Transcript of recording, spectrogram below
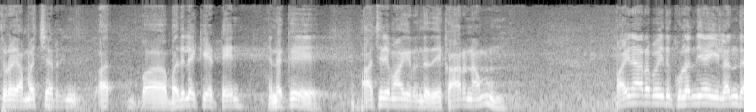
துறை அமைச்சரின் பதிலை கேட்டேன். எனக்கு ஆச்சரியமாக இருந்தது. காரணம் பதினாறு வயது குழந்தையை இழந்த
